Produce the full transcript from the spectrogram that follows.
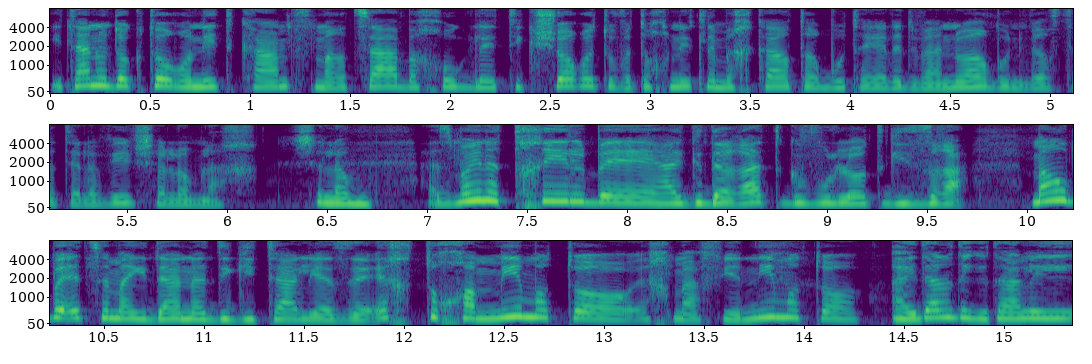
איתנו דוקטור רונית קמפף, מרצה בחוג לתקשורת ובתוכנית למחקר תרבות הילד והנוער באוניברסיטת תל אביב, שלום לך. שלום. אז בואי נתחיל בהגדרת גבולות גזרה. מהו בעצם העידן הדיגיטלי הזה? איך תוחמים אותו? איך מאפיינים אותו? העידן הדיגיטלי,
